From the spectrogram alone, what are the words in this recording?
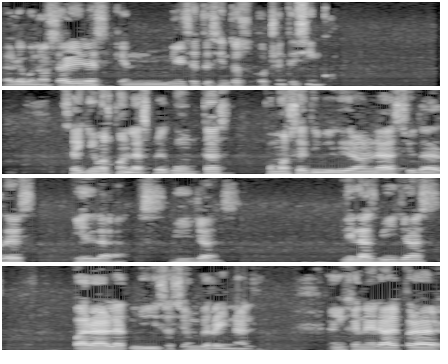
la de Buenos Aires en 1785. Seguimos con las preguntas. ¿Cómo se dividieron las ciudades y las villas y las villas para la administración virreinal? En general, para,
